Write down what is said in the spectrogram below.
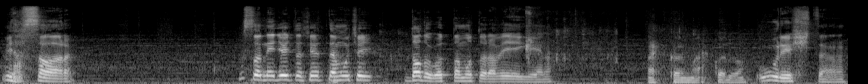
Mi a szar? 24-5-öt jöttem úgy, hogy dadogott a motor a végén. Megkölmálkodva. Úristen.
